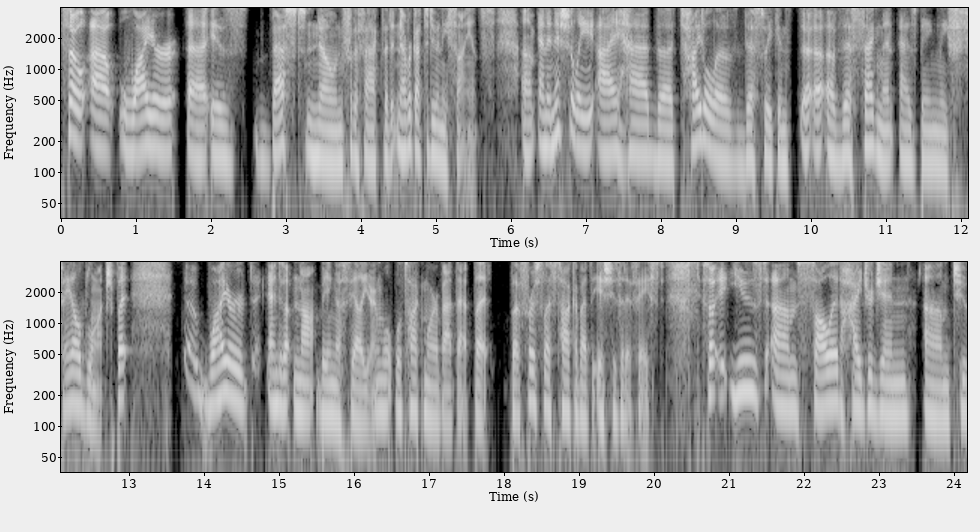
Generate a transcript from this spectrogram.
So, uh, Wire uh, is best known for the fact that it never got to do any science. Um, and initially, I had the title of this week in, uh, of this segment as being the failed launch, but uh, Wire ended up not being a failure, and we'll we'll talk more about that. But but first, let's talk about the issues that it faced. So it used um, solid hydrogen um, to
